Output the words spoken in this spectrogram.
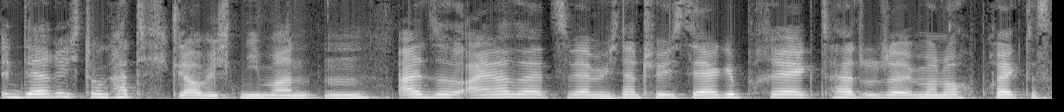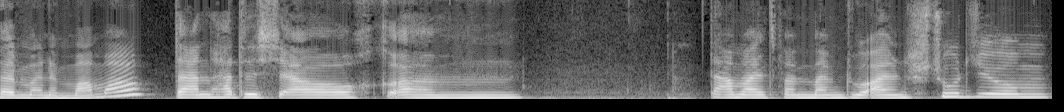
in der Richtung hatte ich, glaube ich, niemanden. Also einerseits, wer mich natürlich sehr geprägt hat oder immer noch prägt, ist halt meine Mama. Dann hatte ich auch ähm, damals bei meinem dualen Studium,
